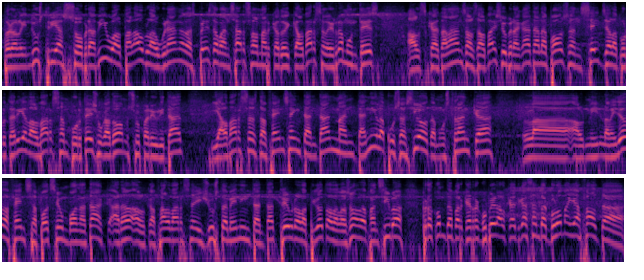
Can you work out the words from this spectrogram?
però l'Indústria sobreviu al Palau Blaugrana després d'avançar-se al marcador i que el Barça li remuntés. Els catalans, els del Baix Llobregat, ara posen setge a la porteria del Barça amb porter jugador amb superioritat i el Barça es defensa intentant mantenir la possessió, demostrant que la, el, la millor defensa pot ser un bon atac. Ara el que fa el Barça és justament intentar treure la pilota de la zona defensiva, però compta perquè recupera el Catllà Santa Coloma hi ha falta.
